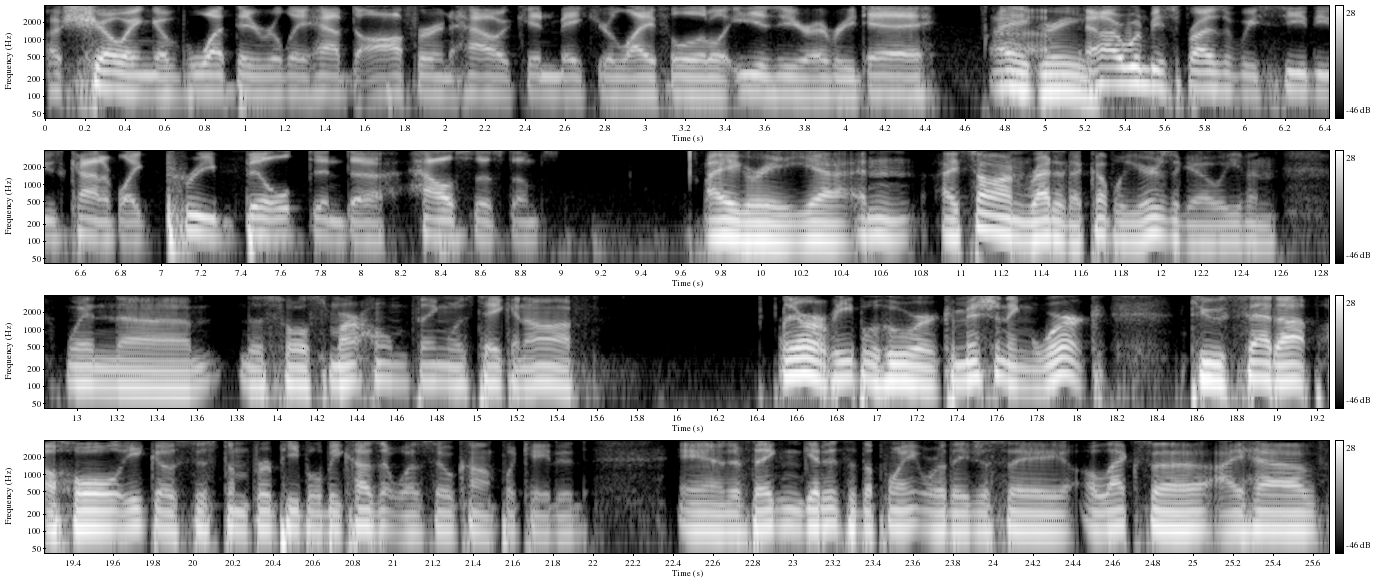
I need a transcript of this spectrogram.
a showing of what they really have to offer and how it can make your life a little easier every day. I agree. Uh, and I wouldn't be surprised if we see these kind of like pre built into house systems. I agree. Yeah, and I saw on Reddit a couple years ago, even when uh, this whole smart home thing was taken off, there were people who were commissioning work to set up a whole ecosystem for people because it was so complicated. And if they can get it to the point where they just say, "Alexa, I have,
